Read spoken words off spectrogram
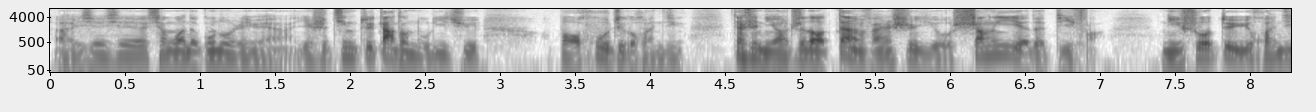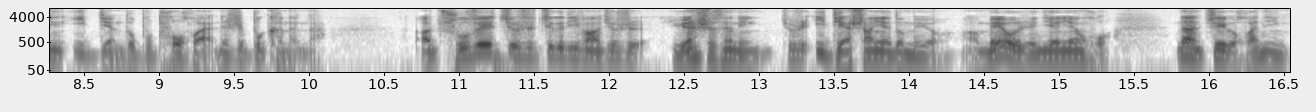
啊一些一些相关的工作人员啊，也是尽最大的努力去。保护这个环境，但是你要知道，但凡是有商业的地方，你说对于环境一点都不破坏，那是不可能的，啊，除非就是这个地方就是原始森林，就是一点商业都没有啊，没有人间烟火，那这个环境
